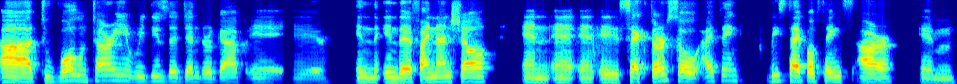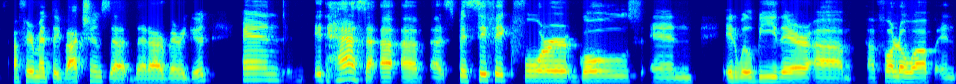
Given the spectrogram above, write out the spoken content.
uh, to voluntarily reduce the gender gap uh, in in the financial and sector. So I think these type of things are um, affirmative actions that, that are very good and it has a, a, a, specific four goals and it will be there um, a follow-up and,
